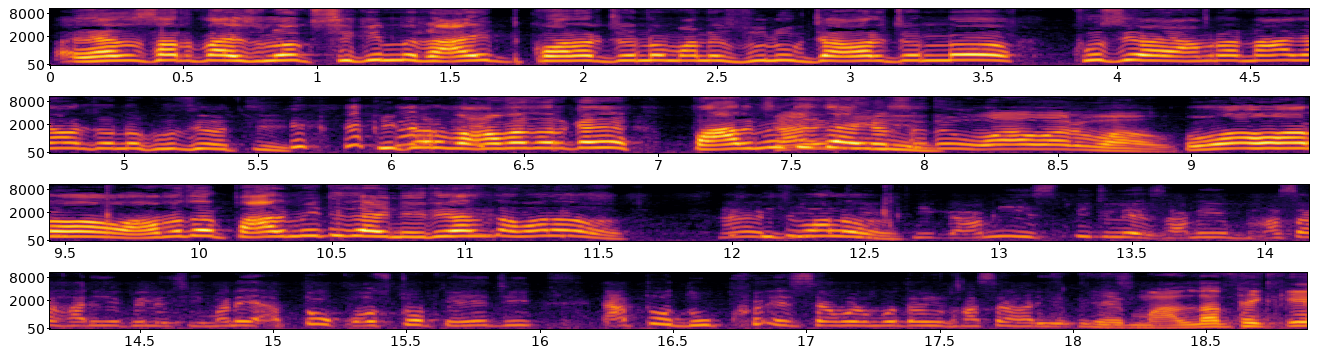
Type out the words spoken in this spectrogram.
as a surprise লোক সিকিম রাইড করার জন্য মানে জুলুক যাওয়ার জন্য খুশি হয়। আমরা না যাওয়ার জন্য খুশি হচ্ছি। কি করব? আমাদের কাছে পারমিটই দেয়নি। ওয়াও আর ওয়াও। ও আর ও আমাদের পারমিটই দেয়নি। রিয়ান্তা বলো। কিছু বলো। হ্যাঁ, ঠিক আমি স্পিচলেস আমি ভাষা হারিয়ে ফেলেছি। মানে এত কষ্ট পেয়েছি এত দুঃখ এসে আমার মধ্যে আমি ভাষা হারিয়ে ফেলেছি। মালদা থেকে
